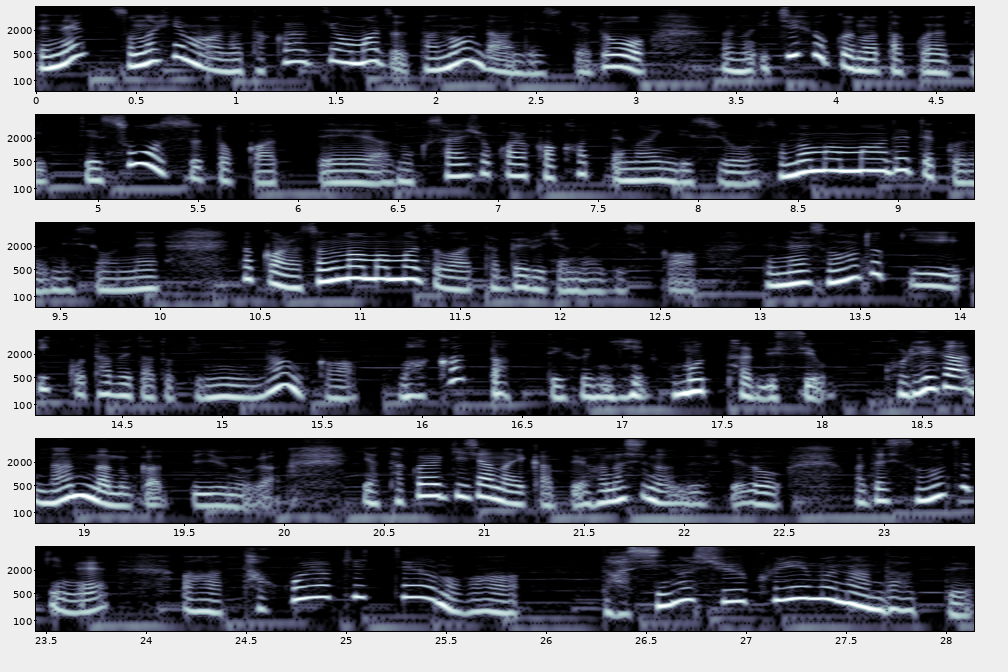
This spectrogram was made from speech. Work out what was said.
でねその日もあのたこ焼きをまず頼んだんですけどあの一福のたこ焼きってソースとかってあの最初からかかってないんですよ。そのまま出てくるんですよね。だからそのまままずは食べるじゃないですか。でねその時1個食べた時になんか分かったっていうふうに思ったんですよ。これが何なのかっていうのがいやたこ焼きじゃないかっていう話なんですけど私その時ねあたこ焼きっていうのはだしのシュークリームなんだって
